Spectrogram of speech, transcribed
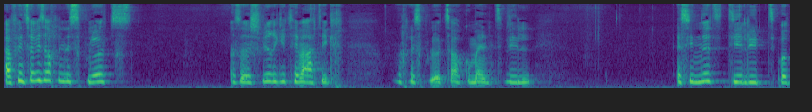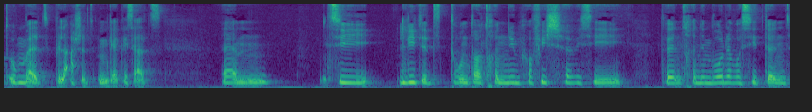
ich finde sowieso ein blödes, also eine schwierige Thematik und ein blödes Argument, weil es sind nicht die Leute, die die Umwelt belasten, im Gegensatz. Ähm, sie leiden darunter und können nicht mehr fischen, wie sie wollen, können nicht wohnen, wo sie wollen,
